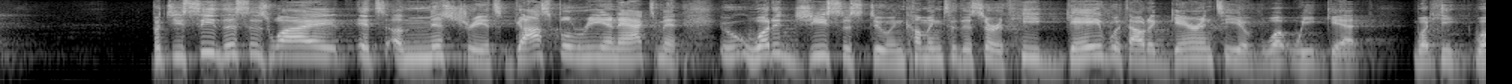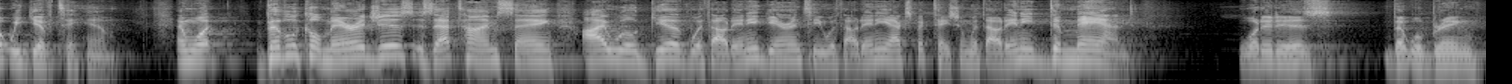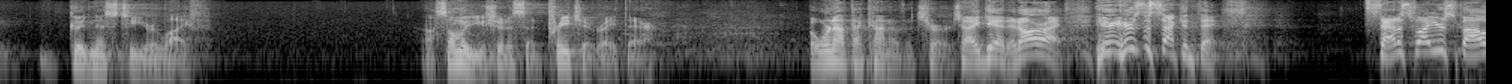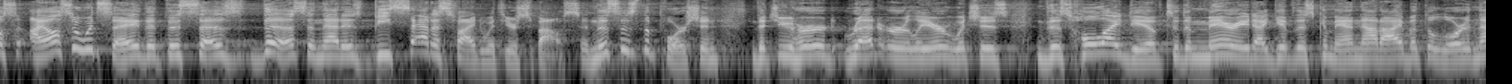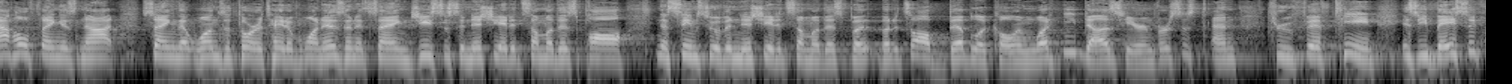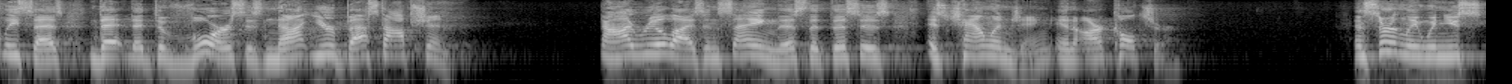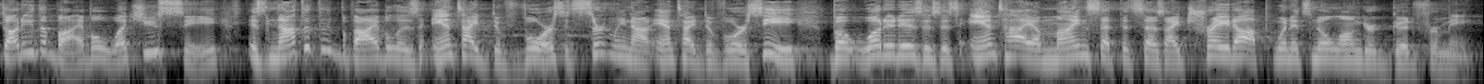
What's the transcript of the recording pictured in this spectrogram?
But do you see, this is why it's a mystery. It's gospel reenactment. What did Jesus do in coming to this earth? He gave without a guarantee of what we get, what, he, what we give to him. And what biblical marriage is, is at times saying, I will give without any guarantee, without any expectation, without any demand, what it is that will bring goodness to your life. Now, some of you should have said, preach it right there but we're not that kind of a church. I get it. All right. Here, here's the second thing satisfy your spouse. I also would say that this says this, and that is be satisfied with your spouse. And this is the portion that you heard read earlier, which is this whole idea of to the married, I give this command, not I, but the Lord. And that whole thing is not saying that one's authoritative, one isn't. It's saying Jesus initiated some of this. Paul seems to have initiated some of this, but, but it's all biblical. And what he does here in verses 10 through 15 is he basically says that, that divorce is not your best option. Now, I realize in saying this that this is, is challenging in our culture. And certainly, when you study the Bible, what you see is not that the Bible is anti divorce, it's certainly not anti divorcee, but what it is is it's anti a mindset that says, I trade up when it's no longer good for me.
